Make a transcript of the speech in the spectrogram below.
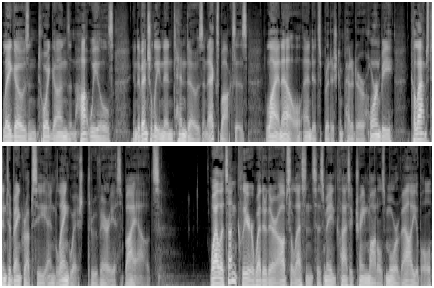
Legos and toy guns and Hot Wheels, and eventually Nintendos and Xboxes, Lionel and its British competitor Hornby collapsed into bankruptcy and languished through various buyouts. While it's unclear whether their obsolescence has made classic train models more valuable,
